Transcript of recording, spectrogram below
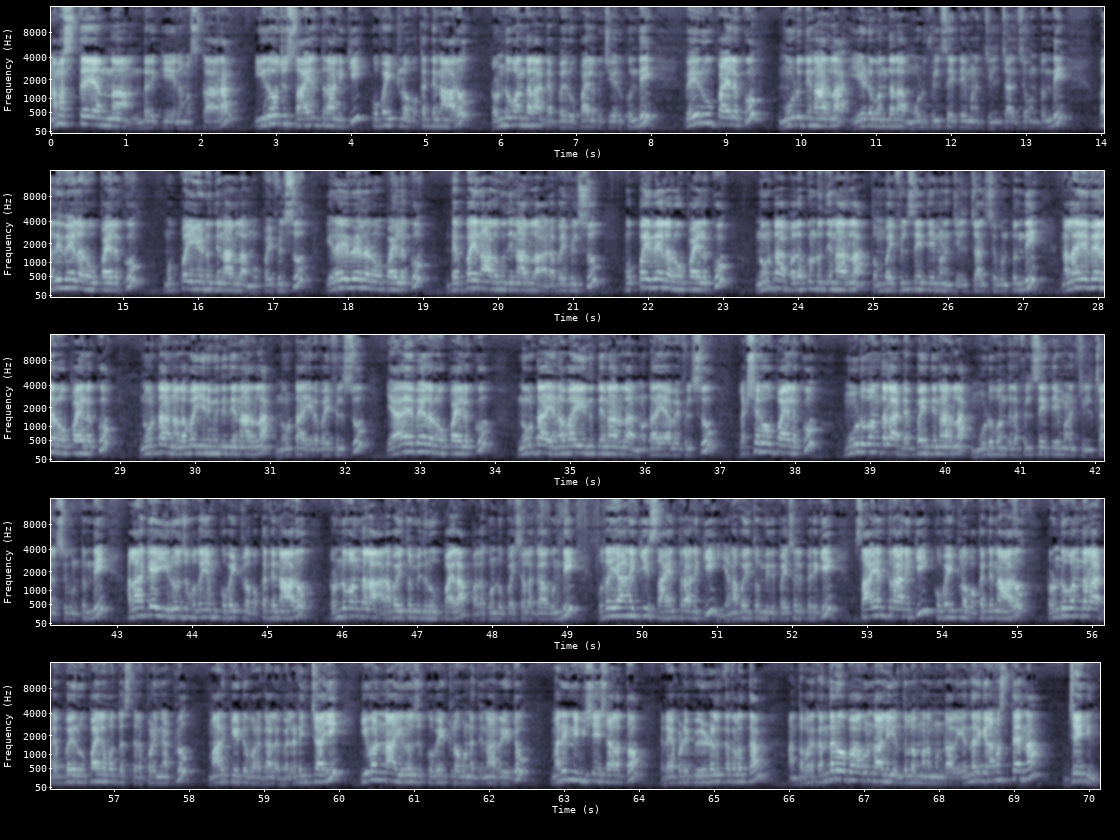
నమస్తే అన్న అందరికీ నమస్కారం. ఈరోజు సాయంత్రానికి కువైట్లో ఒక దినారు రెండు వందల డెబ్బై రూపాయలకు చేరుకుంది. వెయ్యి రూపాయలకు మూడు దినార్ల ఏడు వందల మూడు ఫిల్స్ అయితే మనం చెల్లించాల్సి ఉంటుంది. పదివేల రూపాయలకు ముప్పై ఏడు దినార్ల ముప్పై ఫిల్స్ ఇరవై వేల రూపాయలకు డెబ్బై నాలుగు దినార్ల అరవై ఫిల్స్ ముప్పై వేల రూపాయలకు నూట పదకొండు దినార్ల తొంభై ఫిల్స్ అయితే మనం చెల్లించాల్సి ఉంటుంది. నలభై వేల రూపాయలకు నూట నలభై ఎనిమిది దినార్ల నూట ఇరవై ఫిల్సు యాభై వేల రూపాయలకు నూట ఎనభై ఐదు దినార్ల నూట యాభై ఫిల్సు లక్ష రూపాయలకు మూడు వందల డెబ్బై దినార్ల మూడు వందల ఫిల్స్ అయితే మనం చెల్లించాల్సి ఉంటుంది. అలాగే ఈ రోజు ఉదయం కువైట్లో ఒక దినారు రెండు వందల అరవై తొమ్మిది రూపాయల పదకొండు పైసలుగా ఉంది ఉదయానికి సాయంత్రానికి ఎనభై తొమ్మిది పైసలు పెరిగి సాయంత్రానికి కువైట్లో ఒక దినారు రెండు వందల డెబ్బై రూపాయల వద్ద స్థిరపడినట్లు మార్కెట్ వర్గాలు వెల్లడించాయి. ఇవన్న ఈరోజు రోజు కువైట్లో ఉన్న దినార్ రేటు. మరిన్ని విశేషాలతో రేపటి వీడియోలతో కలుద్దాం. అంతవరకు అందరూ బాగుండాలి. ఎందులో మనం ఉండాలి. అందరికీ నమస్తే అన్న. జై హింద్.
